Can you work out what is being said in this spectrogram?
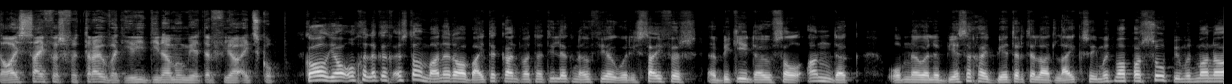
daai syfers vertrou wat hierdie dinamometer vir jou uitskop? Kaal, ja, ongelukkig is daar manne daar buitekant wat natuurlik nou vir jou oor die syfers 'n bietjie nou sal aandik om nou hulle besigheid beter te laat lyk. So jy moet maar pas op, jy moet maar na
